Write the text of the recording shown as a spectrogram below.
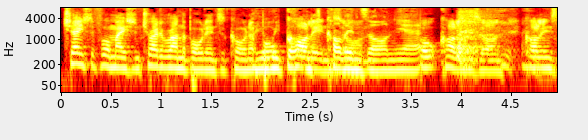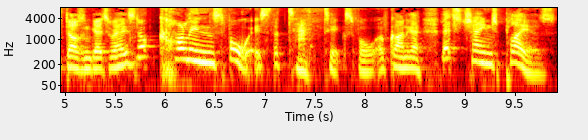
changed the formation, tried to run the ball into the corner, Oh, yeah, brought we brought Collins, Collins on, yeah. brought Collins on. Collins doesn't get to it. It's not Collins' fault. It's the tactics fault of kind of going. Let's change players.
